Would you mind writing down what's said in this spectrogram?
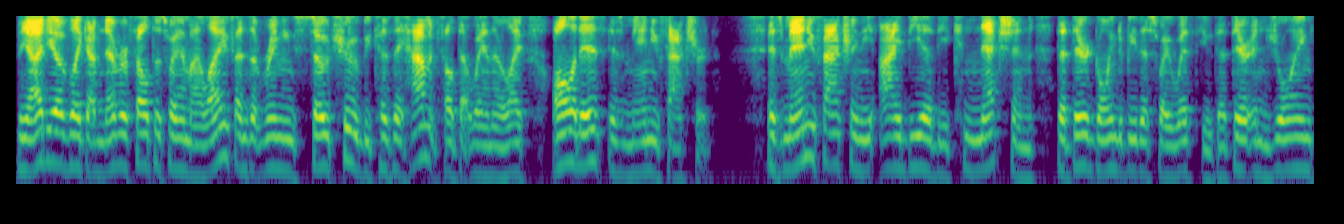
The idea of like I've never felt this way in my life ends up ringing so true because they haven't felt that way in their life. All it is is manufactured. It's manufacturing the idea, the connection that they're going to be this way with you, that they're enjoying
